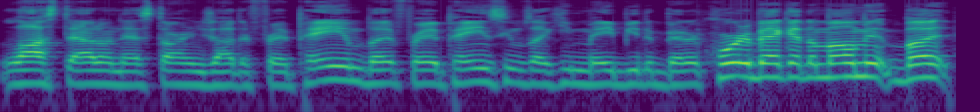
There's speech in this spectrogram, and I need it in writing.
lost out on that starting job to Fred Payton, but Fred Payton seems like he may be the better quarterback at the moment. But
